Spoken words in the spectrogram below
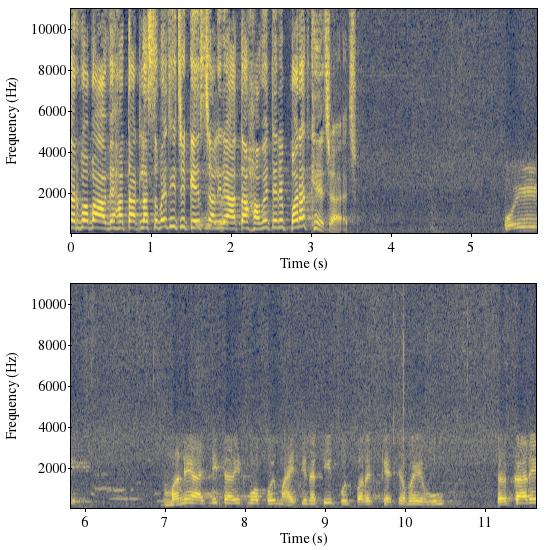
કરવામાં આવ્યા હતા? આટલા સમયથી જે કેસ ચાલી રહ્યા હતા, હવે તેને પરત ખેંચાયા છે. કોઈ મને આજની તારીખમાં કોઈ માહિતી નથી કોઈ પરત ભાઈ એવું સરકારે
